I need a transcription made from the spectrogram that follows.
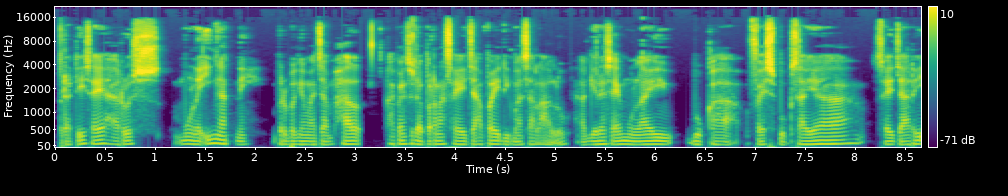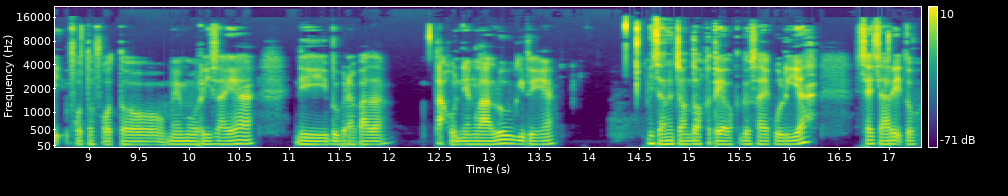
berarti saya harus mulai ingat nih berbagai macam hal apa yang sudah pernah saya capai di masa lalu. Akhirnya saya mulai buka Facebook saya, saya cari foto-foto memori saya di beberapa tahun yang lalu gitu ya. Misalnya contoh ketika waktu saya kuliah, saya cari tuh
